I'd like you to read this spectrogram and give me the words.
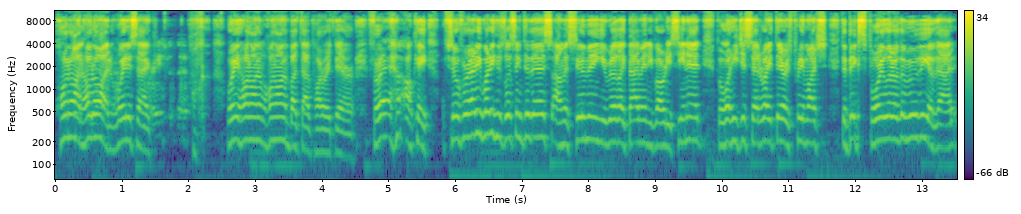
Hold on, hold on, wait a sec. Wait, hold on, hold on about that part right there. For okay, so for anybody who's listening to this, I'm assuming you really like Batman. You've already seen it, but what he just said right there is pretty much the big spoiler of the movie of that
